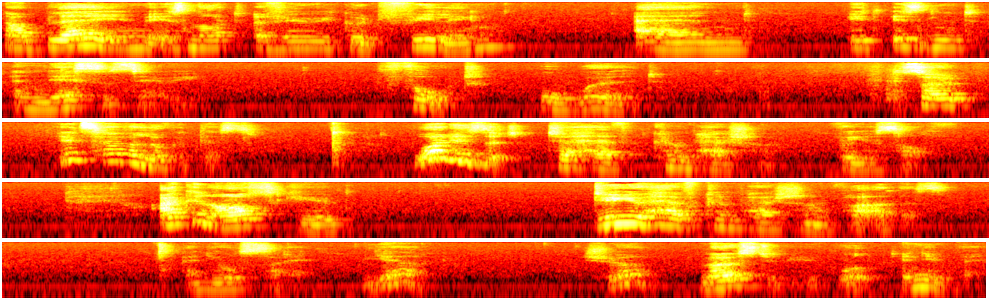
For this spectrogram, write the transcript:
Now blame is not a very good feeling and it isn't a necessary thought or word. So let's have a look at this. What is it to have compassion for yourself? I can ask you, do you have compassion for others? And you'll say, yeah, sure, most of you will anyway.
